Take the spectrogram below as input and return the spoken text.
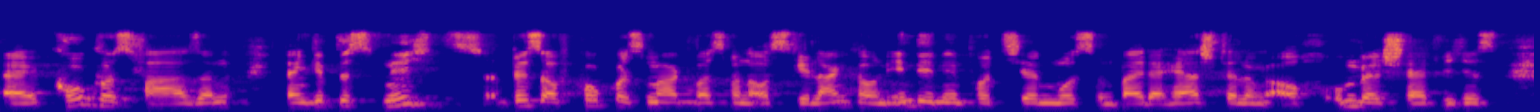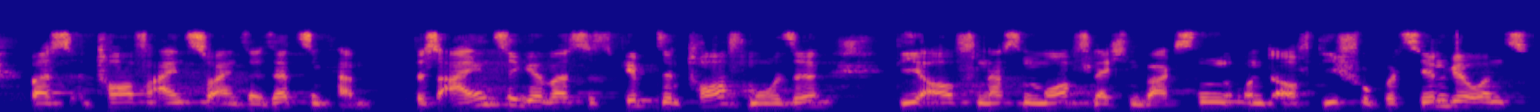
äh, Kokosfasern, dann gibt es nichts, bis auf Kokosmark, was man aus Sri Lanka und Indien importieren muss und bei der Herstellung auch umweltschädlich ist, was Torf eins zu eins ersetzen kann. Das Einzige, was es gibt, sind Torfmoose, die auf nassen Moorflächen wachsen und auf die fokussieren wir uns.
